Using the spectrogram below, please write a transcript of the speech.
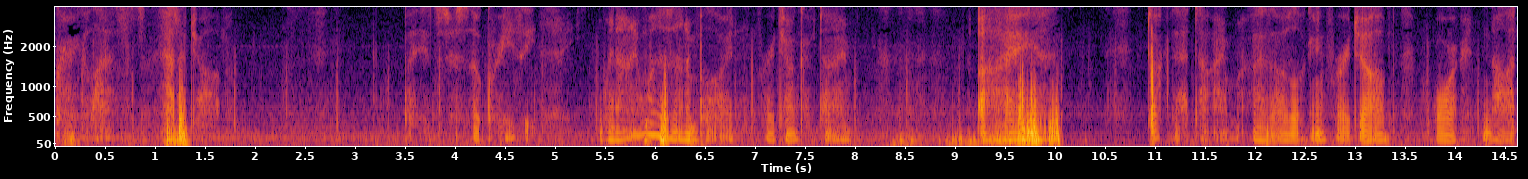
Craig last had a job. But it's just so crazy. When I was unemployed for a chunk of time, I took that time as I was looking for a job or not.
